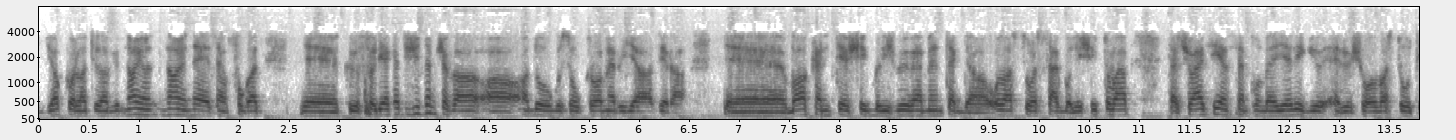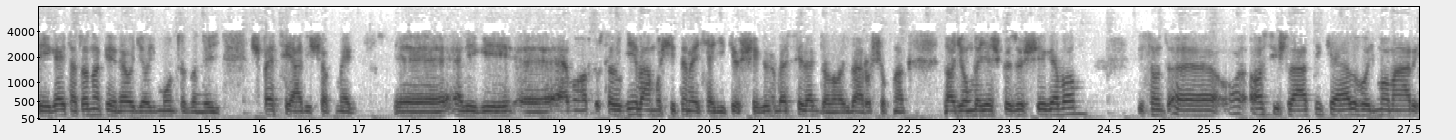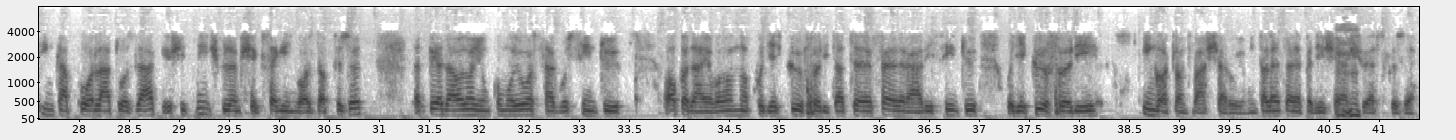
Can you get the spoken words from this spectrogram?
gyakorlatilag nagyon, nagyon nehezen fogad e, külföldieket, és itt nem csak a, a, a dolgozókról, mert ugye azért a e, balkáni térségből is bőven mentek, de a Olaszországból is itt tovább. Tehát Svájc ilyen szempontból egy elég erős olvasztó tégely, tehát annak ellenére, hogy, hogy mondtad, hogy speciálisak meg eléggé elvonatkoztatók. Nyilván most itt nem egy hegyi községről beszélek, de a nagyvárosoknak nagyon vegyes közössége van. Viszont azt is látni kell, hogy ma már inkább korlátozzák, és itt nincs különbség szegény gazdag között. Tehát például nagyon komoly országos szintű akadálya van annak, hogy egy külföldi, tehát federális szintű, hogy egy külföldi ingatlant vásároljon, mint a letelepedés uh-huh. első eszköze.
